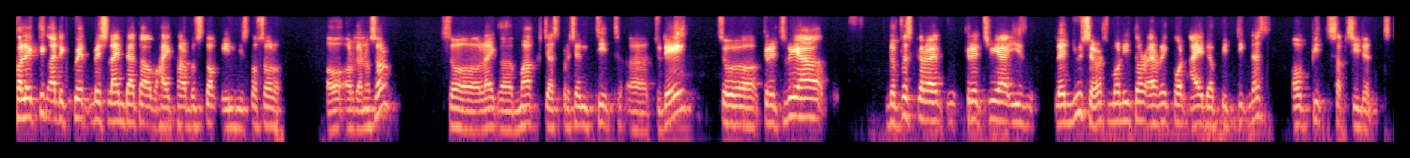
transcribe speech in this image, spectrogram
collecting adequate baseline data of high carbon stock in histosol or organosol. So like uh, Mark just presented uh, today. So criteria the first criteria is land users monitor and record either pit thickness or pit subsidence.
